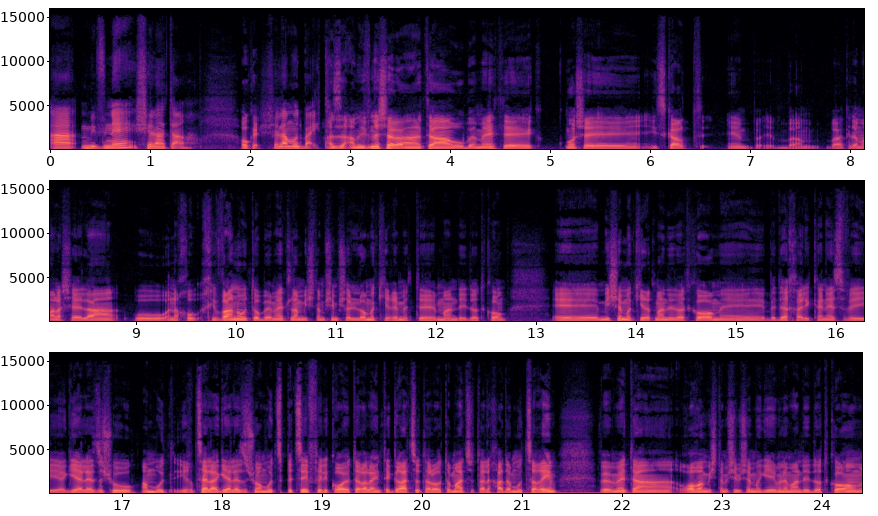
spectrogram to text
המבנה של האתר? אוקיי. Okay. של עמוד בית. אז המבנה של האתר הוא באמת, אה, כמו שהזכרת בהקדמה לשאלה, הוא, אנחנו כיוונו אותו באמת למשתמשים שלא מכירים את monday.com. Uh, מי שמכיר את monday.com uh, בדרך כלל ייכנס ויגיע לאיזשהו עמוד, ירצה להגיע לאיזשהו עמוד ספציפי, לקרוא יותר על האינטגרציות, על האוטומציות, על אחד המוצרים, ובאמת רוב המשתמשים שמגיעים ל-monday.com,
